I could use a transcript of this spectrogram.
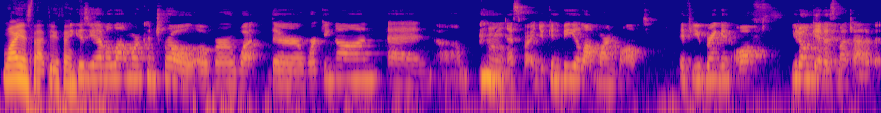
Why is that? Do you think? Because you have a lot more control over what they're working on, and um, as far and you can be a lot more involved. If you bring it off, you don't get as much out of it.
